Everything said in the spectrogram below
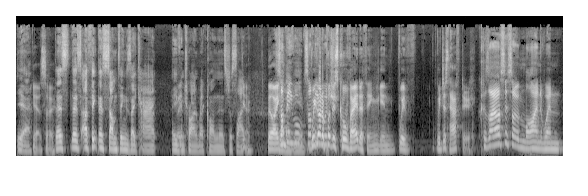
Yeah. Yeah, so There's there's I think there's some things they can't even try and retcon. And it's just like yeah. They're like, Some people, you- some we got to people put this cool Vader thing in. With we just have to. because I asked this online when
